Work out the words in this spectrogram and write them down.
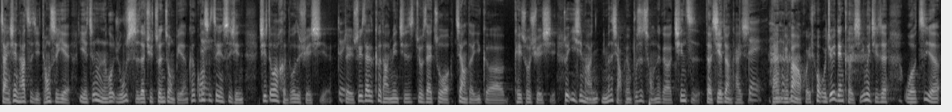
展现他自己，同时也也真的能够如实的去尊重别人。可光是这件事情，其实都要很多的学习。对，对，所以在课堂里面，其实就在做这样的一个。可以说学习，所以一心嘛，你们的小朋友不是从那个亲子的阶段开始，对，但没办法回头，我觉得有点可惜，因为其实我自己的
